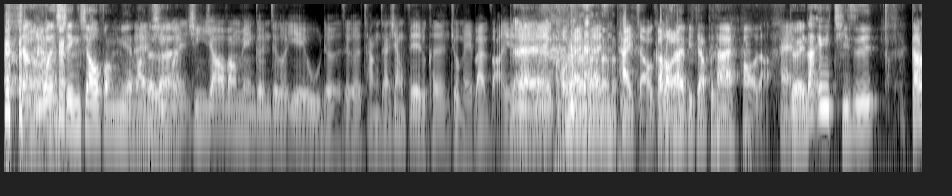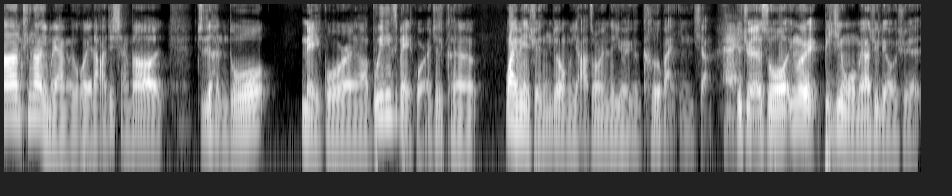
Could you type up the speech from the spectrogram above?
相关行销方面嘛，对不对？相关行销方面跟这个业务的这个常才，像 Philip 可能就没办法，因为口才实在是太糟糕了，口才比较不太好了。对，那因为其实刚刚听到你们两个的回答，就想到就是很多美国人啊，不一定是美国人，就是可能外面学生对我们亚洲人的有一个刻板印象，就觉得说，因为毕竟我们要去留学。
